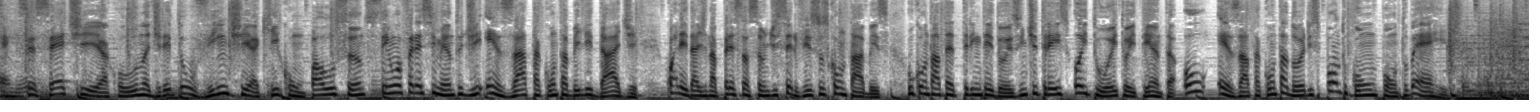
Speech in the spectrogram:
RC7, a coluna Direito Ouvinte, aqui com Paulo Santos, tem um oferecimento de exata contabilidade, qualidade na prestação de serviços contábeis. O contato é 3223 8880 ou exatacontadores.com.br.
